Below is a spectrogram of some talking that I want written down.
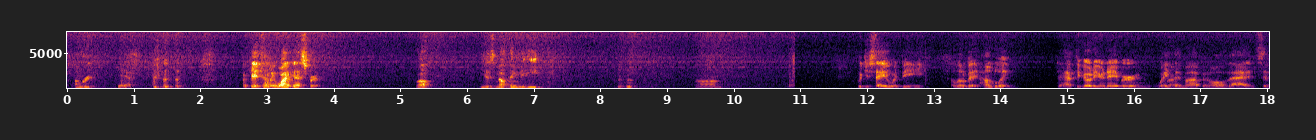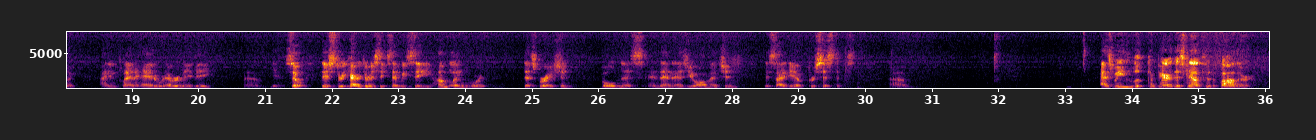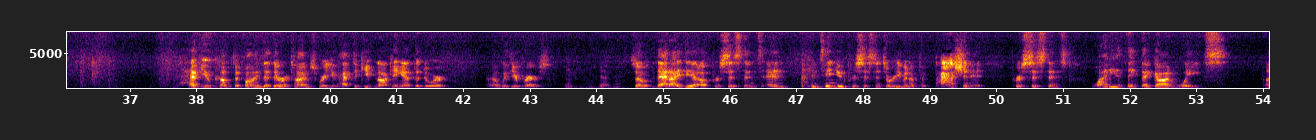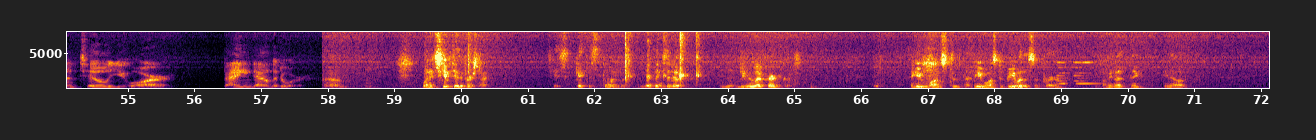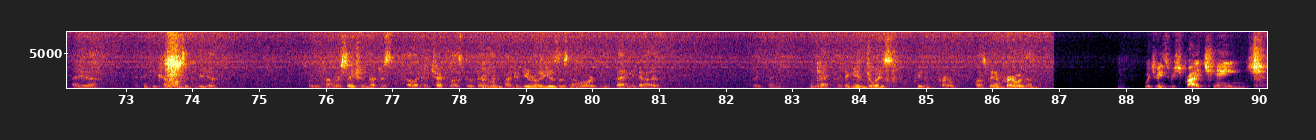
Hungry? Yeah. okay, tell me why desperate. Well, he has nothing to eat. Mm-hmm. Um, would you say it would be a little bit humbling to have to go to your neighbor and wake right. them up and all of that and say, like, I didn't plan ahead or whatever it may be? Um, yeah. So there's three characteristics that we see: humbling or desperation, boldness, and then, as you all mentioned, this idea of persistence. Um, as we look, compare this now to the Father, have you come to find that there are times where you have to keep knocking at the door uh, with your prayers? Mm-hmm. Yeah. So that idea of persistence and continued persistence, or even a passionate persistence, why do you think that God waits until you are banging down the door? Um, why not just give it to you the first time? Let's get this going. We got things to do. Give me my prayer request. I think he wants to. I think he wants to be with us in prayer. I mean, I think you know. I uh, I think he kind of wants it to be a sort of a conversation, not just uh, like a checklist of hey, mm-hmm. I could you really use this now, Lord, and bang, you got it. Type thing. Okay. I think he enjoys being in prayer. Wants being in prayer with him. Which means we should probably change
